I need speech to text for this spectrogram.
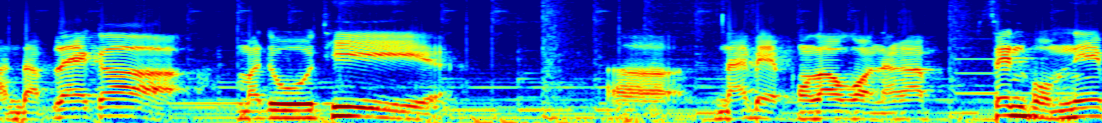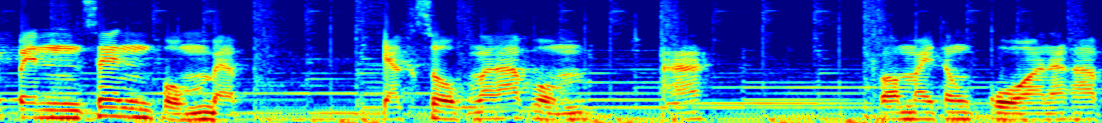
อันดับแรกก็มาดูที่ นายแบบของเราก่อนนะครับ เส้นผมนี่เป็นเส้นผมแบบอยากศกนะครับ ผมนะก็ไม่ต้องกลัวนะครับ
